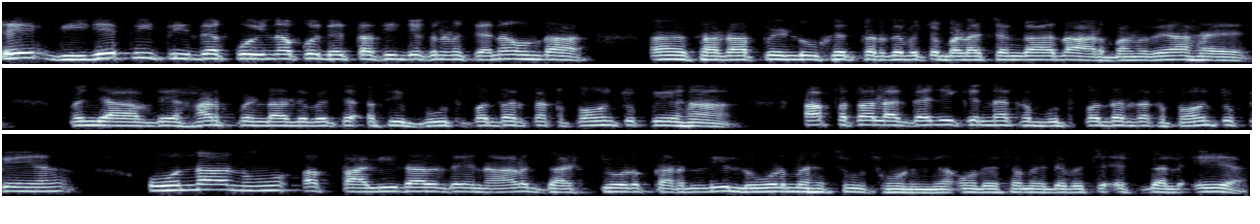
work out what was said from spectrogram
ਤੇ ਬੀਜੇਪੀ ਤੀ ਦਾ ਕੋਈ ਨਾ ਕੋਈ ਨੇਤਾ ਸੀ ਜੇਕਰ ਕਹਿਣਾ ਹੁੰਦਾ ਸਾਡਾ ਪਿੰਡੂ ਖੇਤਰ ਦੇ ਵਿੱਚ ਬੜਾ ਚੰਗਾ ਆਧਾਰ ਬਣ ਰਿਹਾ ਹੈ। ਪੰਜਾਬ ਦੇ ਹਰ ਪਿੰਡਾਂ ਦੇ ਵਿੱਚ ਅਸੀਂ ਬੂਥ ਪੱਧਰ ਤੱਕ ਪਹੁੰਚ ਚੁੱਕੇ ਹਾਂ। ਆ ਪਤਾ ਲੱਗਾ ਜੀ ਕਿੰਨਾ ਕੁ ਬੂਥ ਪੱਧਰ ਤੱਕ ਪਹੁੰਚ ਚੁੱਕੇ ਆ ਉਹਨਾਂ ਨੂੰ ਅਕਾਲੀ ਦਲ ਦੇ ਨਾਲ ਗੱਠਜੋੜ ਕਰਨ ਦੀ ਲੋੜ ਮਹਿਸੂਸ ਹੋਣੀ ਆ, ਆਉਂਦੇ ਸਮੇਂ ਦੇ ਵਿੱਚ ਇੱਕ ਗੱਲ ਇਹ ਆ।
